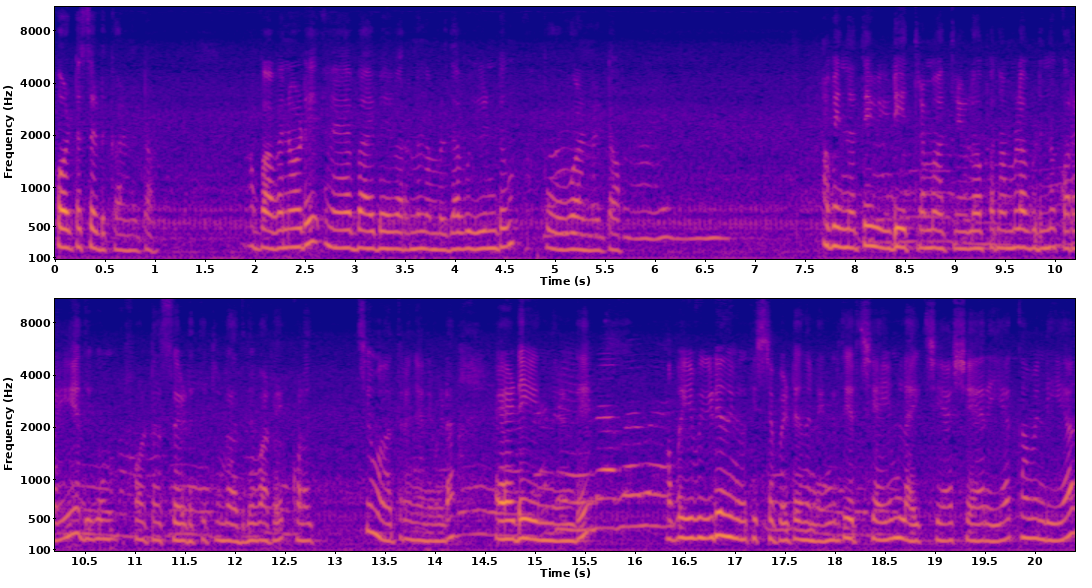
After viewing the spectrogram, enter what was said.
ഫോട്ടോസ് എടുക്കുകയാണ് കേട്ടോ അപ്പോൾ അവനോട് ബൈ ബൈ പറഞ്ഞ് നമ്മളിതാ വീണ്ടും പോവുകയാണ് കേട്ടോ അപ്പോൾ ഇന്നത്തെ വീഡിയോ ഇത്ര മാത്രമേ ഉള്ളൂ. അപ്പോൾ നമ്മൾ അവിടുന്ന് കുറേ അധികം ഫോട്ടോസ് എടുത്തിട്ടുണ്ട്. അതിൽ വളരെ കുറച്ച് മാത്രം ഞാനിവിടെ ആഡ് ചെയ്യുന്നുണ്ട്. അപ്പോൾ ഈ വീഡിയോ നിങ്ങൾക്ക് ഇഷ്ടപ്പെട്ടെന്നുണ്ടെങ്കിൽ തീർച്ചയായും ലൈക്ക് ചെയ്യുക ഷെയർ ചെയ്യുക കമന്റ് ചെയ്യുക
